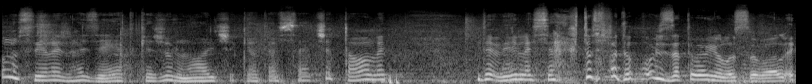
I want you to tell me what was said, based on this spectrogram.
Носили газетки, журнальчики, те все читали, дивилися. Хто сподобався, за того і голосували.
